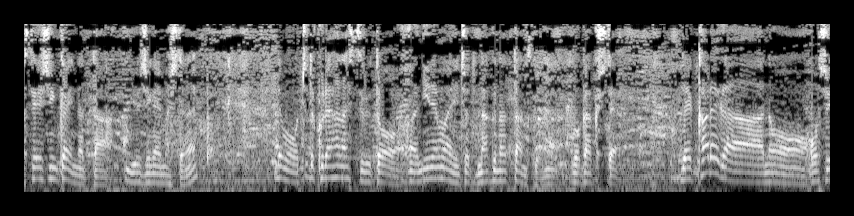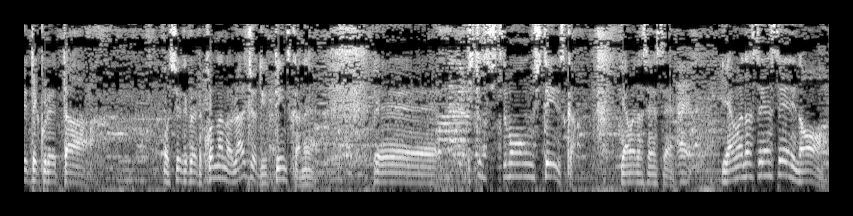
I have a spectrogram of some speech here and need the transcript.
精神科医になった友人がいましてねでもちょっと暗い話すると2年前にちょっと亡くなったんですけどね若くして。で彼があの教えてくれた教えてくれたこんなのラジオで言っていいんですかね？えー、一つ質問していいですか？山田先生、山田先生の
